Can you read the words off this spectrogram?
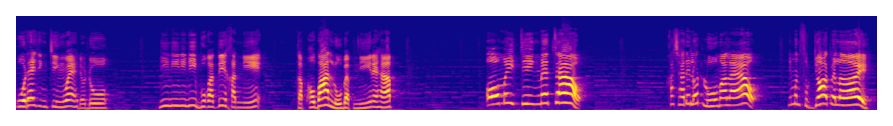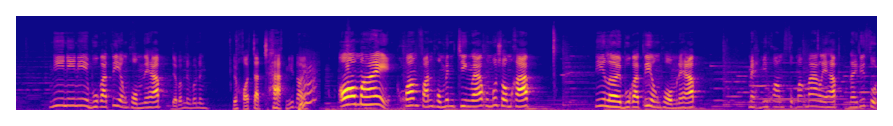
กูได้จริงๆเว้ยเดี๋ยวดู นี่นี่นี่นี่บูก a ตี้คันนี้ กับเอาบ้านหรูแบบนี้นะครับ โอ้ไม่จริงแม่เจ้าข้าใช้ได้รถหรูมาแล้ว นี่มันสุดยอดไปเลย นี่นี่นี่บูกาตี้ของผมนะครับ เดี๋ยวแป๊บนึงแป๊บนึง เดี๋ยวขอจัดฉากนิดหน่อย โอ้ไม่ ความฝันผมเป็นจริงแล้วคุณผู้ชมครับ นี่เลยบูกาตี้ของผมนะครับแหมมีความสุขมาก ๆ เลยครับ ในที่สุด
